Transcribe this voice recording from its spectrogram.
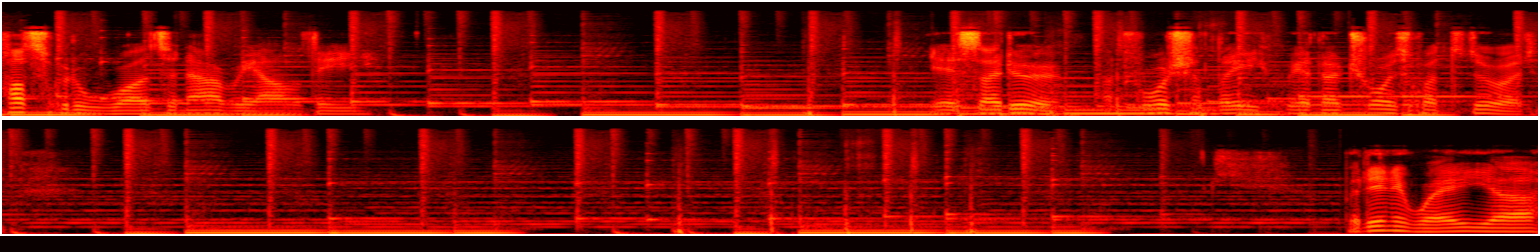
hospital was in our reality Yes, I do. Unfortunately, we had no choice but to do it. But anyway, uh,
